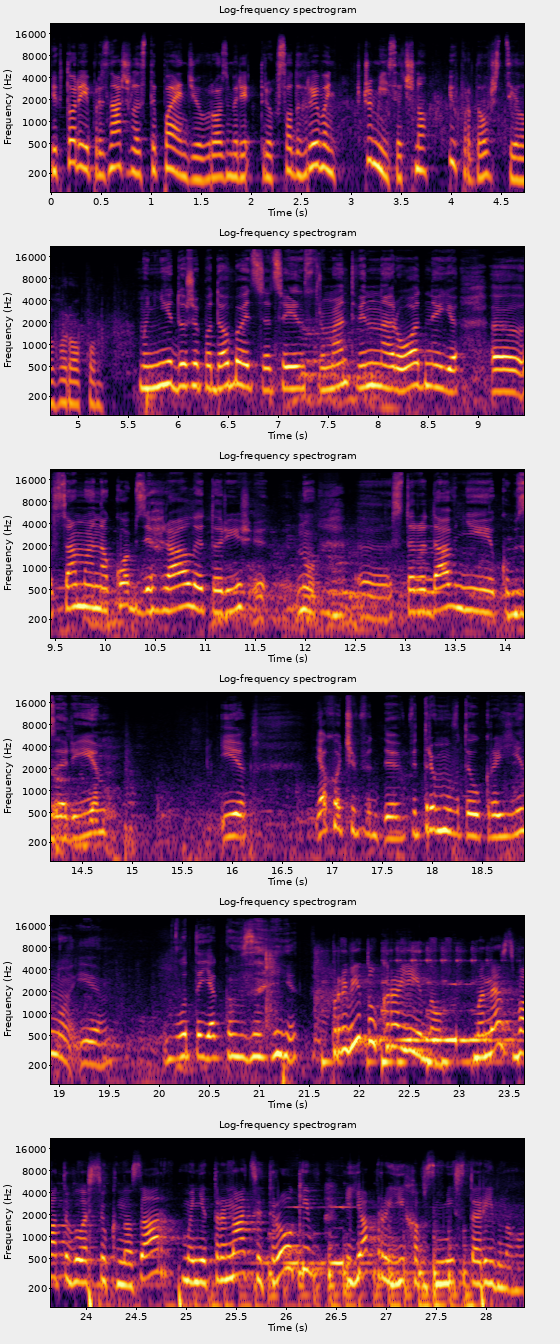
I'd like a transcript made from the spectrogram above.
Вікторії призначили стипендію в розмірі 300 гривень щомісячно і впродовж цілого року. Мені дуже подобається цей інструмент, він народний. Е, Саме на кобзі грали торіж, е, ну, е, стародавні кобзарі. І я хочу під- підтримувати Україну і бути як кобзарі. Привіт, Україно! Мене звати Власюк Назар, мені 13 років, і я приїхав з міста Рівного.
